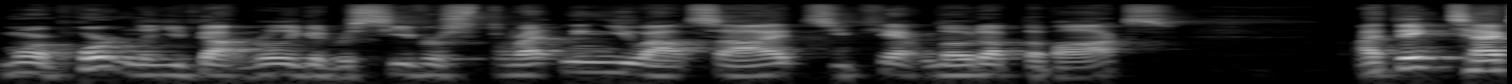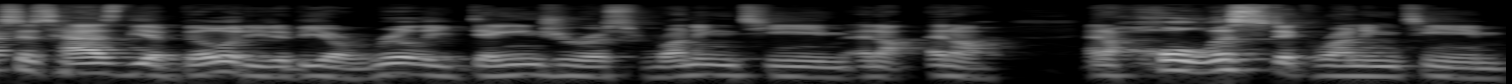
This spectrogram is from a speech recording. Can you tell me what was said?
more importantly, you've got really good receivers threatening you outside, so you can't load up the box. I think Texas has the ability to be a really dangerous running team and a, and a, and a holistic running team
